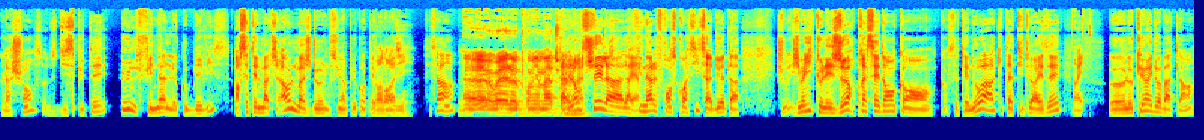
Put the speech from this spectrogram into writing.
la chance de disputer une finale de Coupe Davis. Alors, c'était le match 1 ou le match 2 Je me souviens plus contre Le les vendredi. Croates. C'est ça, hein? Euh, ouais, le premier match. Tu as ouais. lancé la, finale France-Croatie, ça a dû être à... J'imagine que les heures précédentes, quand, quand c'était Noah hein, qui t'a titularisé, Oui. euh, le cœur, il doit battre là. hein.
